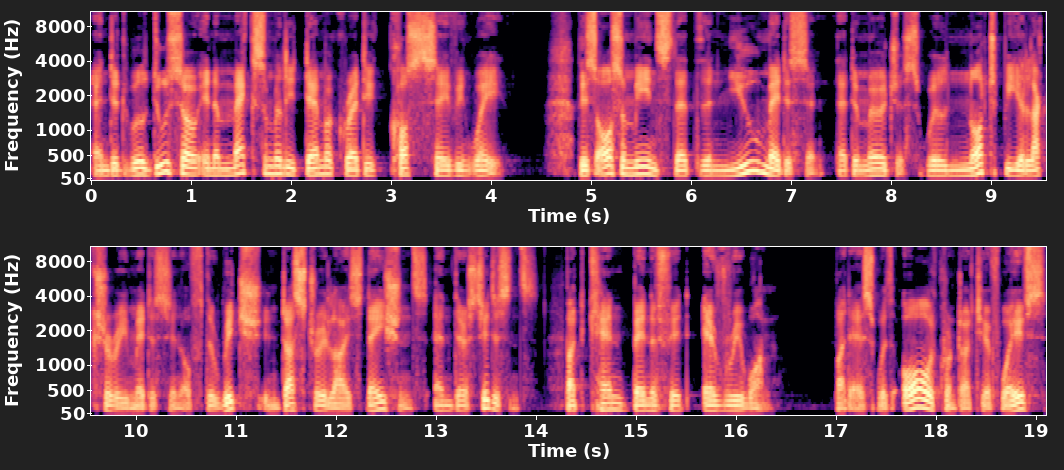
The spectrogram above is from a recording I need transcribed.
and it will do so in a maximally democratic, cost saving way. This also means that the new medicine that emerges will not be a luxury medicine of the rich industrialized nations and their citizens, but can benefit everyone. But as with all Kondratiev waves,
